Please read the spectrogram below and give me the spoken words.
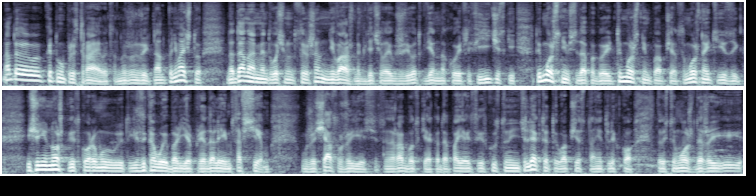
Надо к этому пристраиваться, нужно жить. Надо понимать, что на данный момент, в общем, совершенно не важно, где человек живет, где он находится физически. Ты можешь с ним всегда поговорить, ты можешь с ним пообщаться, можешь найти язык. Еще немножко, и скоро мы языковой барьер преодолеем совсем. Уже сейчас уже есть наработки, а когда появится искусственный интеллект, это вообще станет легко. То есть ты можешь даже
